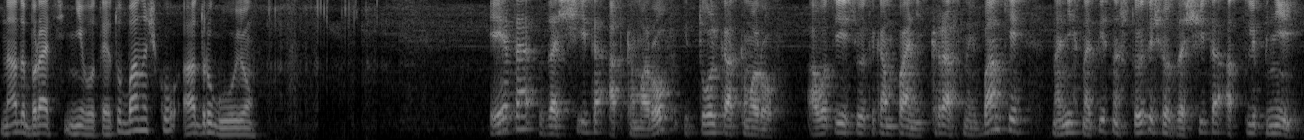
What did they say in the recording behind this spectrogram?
надо брать не вот эту баночку, а другую. Это защита от комаров и только от комаров. А вот есть у этой компании красные банки, на них написано, что это еще защита от слепней.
